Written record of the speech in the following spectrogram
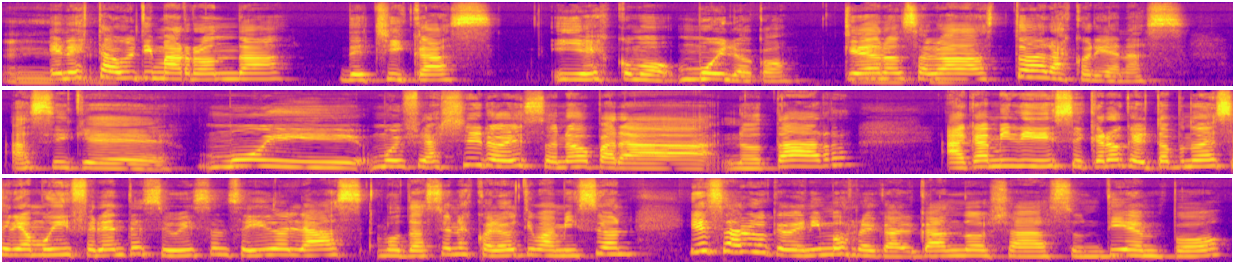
Eh, en esta última ronda de chicas. Y es como muy loco. Quedaron Ujú. salvadas todas las coreanas. Así que muy, muy flashero eso, ¿no? Para notar. Acá Mili dice, creo que el top 9 sería muy diferente si hubiesen seguido las votaciones con la última misión. Y es algo que venimos recalcando ya hace un tiempo.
